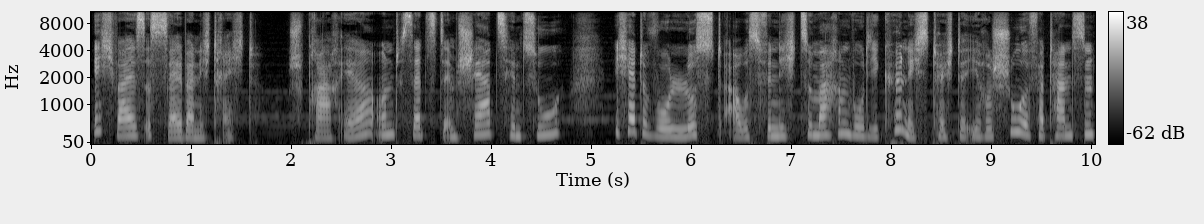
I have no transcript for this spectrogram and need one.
Ich weiß es selber nicht recht, sprach er und setzte im Scherz hinzu, ich hätte wohl Lust, ausfindig zu machen, wo die Königstöchter ihre Schuhe vertanzen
